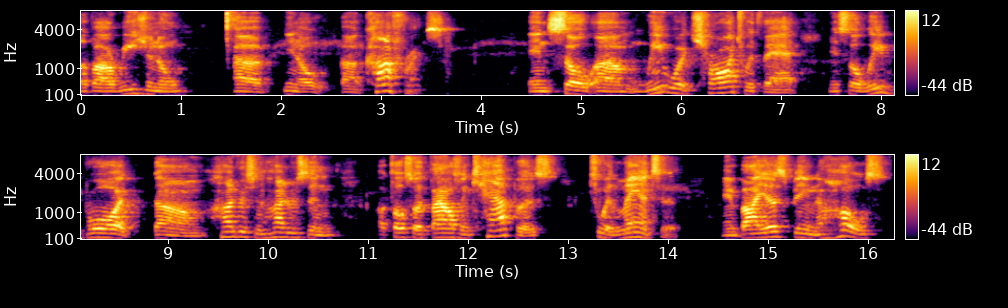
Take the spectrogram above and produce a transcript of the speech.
of our regional, uh, you know, uh, conference. And so um, we were charged with that. And so we brought um, hundreds and hundreds and uh, close to a thousand Kappas to Atlanta. And by us being the host,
